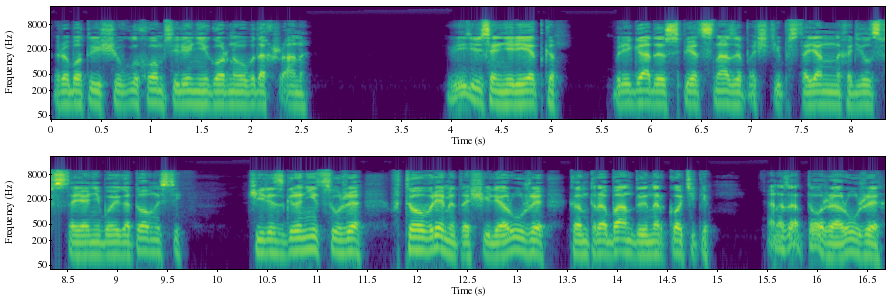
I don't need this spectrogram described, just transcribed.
работающую в глухом селении горного Бадахшана. Виделись они редко. Бригада спецназа почти постоянно находилась в состоянии боеготовности. Через границу уже в то время тащили оружие, контрабанду и наркотики, а назад тоже оружие.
